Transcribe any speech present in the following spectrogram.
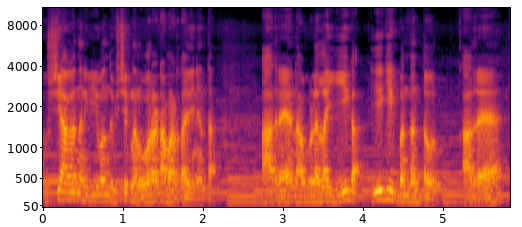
ಖುಷಿಯಾಗೋದು ನನಗೆ ಈ ಒಂದು ವಿಷಯಕ್ಕೆ ನಾನು ಹೋರಾಟ ಮಾಡ್ತಾ ಇದ್ದೀನಿ ಅಂತ. ಆದರೆ ನಾವುಗಳೆಲ್ಲ ಈಗ, ಈಗೀಗ ಬಂದಂಥವ್ರು. ಆದರೆ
